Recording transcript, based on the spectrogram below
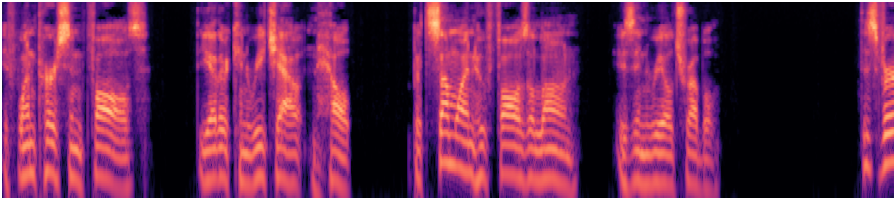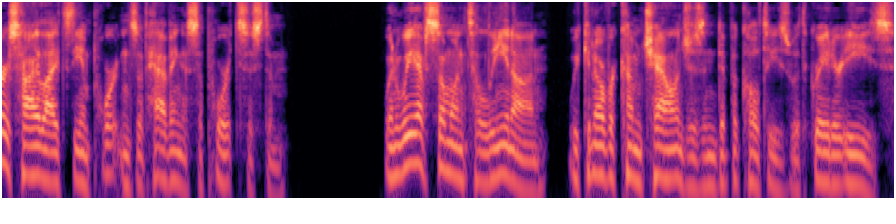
If one person falls, the other can reach out and help, but someone who falls alone is in real trouble. This verse highlights the importance of having a support system. When we have someone to lean on, we can overcome challenges and difficulties with greater ease.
